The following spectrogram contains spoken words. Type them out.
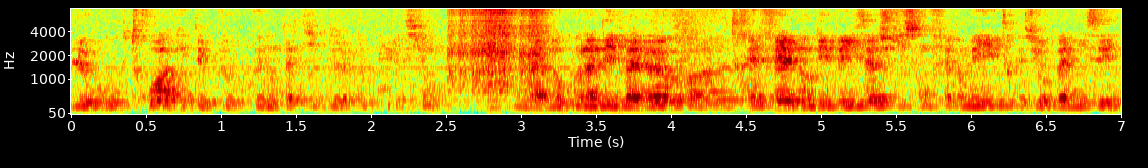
le groupe 3 qui était le plus représentatif de la population. donc on a des valeurs euh, très faibles dans des paysages qui sont fermés, très urbanisés,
